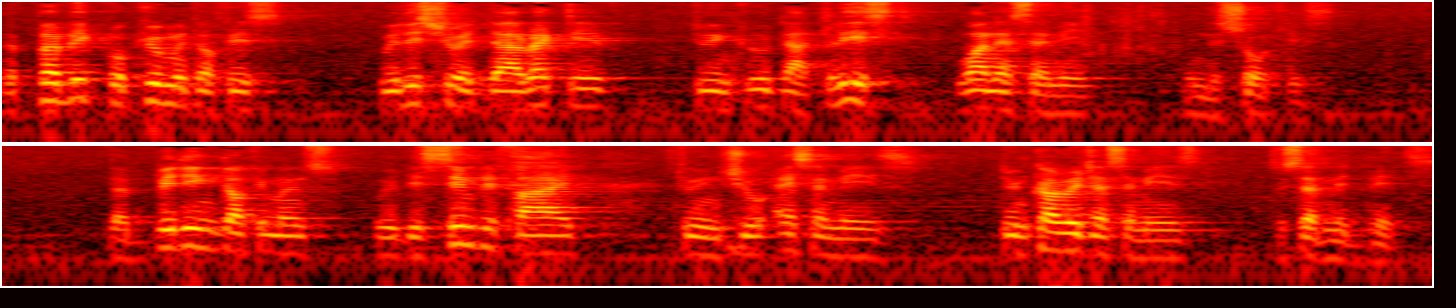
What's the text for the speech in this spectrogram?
the Public Procurement Office will issue a directive to include at least one SME in the shortlist. The bidding documents will be simplified to ensure SMEs, to encourage SMEs to submit bids.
